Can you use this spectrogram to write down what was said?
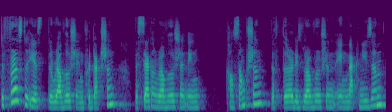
The first is the revolution in production, the second revolution in consumption, the third is revolution in mechanism,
